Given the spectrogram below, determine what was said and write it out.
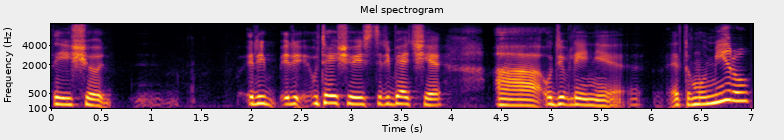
Ты еще у тебя еще есть ребячье а, удивление этому миру,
